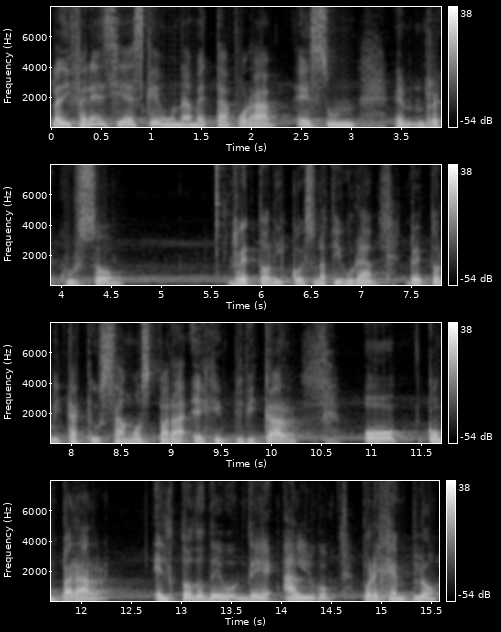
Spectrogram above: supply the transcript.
La diferencia es que una metáfora es un eh, recurso retórico, es una figura retórica que usamos para ejemplificar o comparar el todo de, algo. Por ejemplo,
